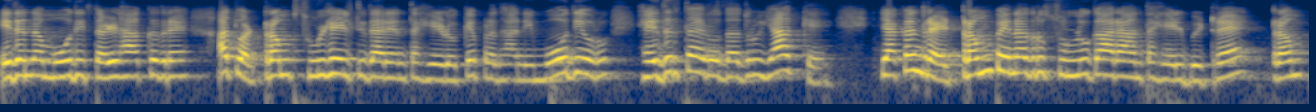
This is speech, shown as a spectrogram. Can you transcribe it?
ಇದನ್ನ ಮೋದಿ ತಳ್ಳಾಕಿದ್ರೆ ಅಥವಾ ಟ್ರಂಪ್ ಸುಳ್ಳು ಹೇಳ್ತಿದ್ದಾರೆ ಅಂತ ಹೇಳೋಕೆ ಪ್ರಧಾನಿ ಮೋದಿ ಅವರು ಹೆದರ್ತಾ ಇರೋದಾದ್ರೂ ಯಾಕೆ? ಯಾಕಂದ್ರೆ ಟ್ರಂಪ್ ಏನಾದ್ರೂ ಸುಳ್ಳುಗಾರ ಅಂತ ಹೇಳ್ಬಿಟ್ರೆ ಟ್ರಂಪ್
